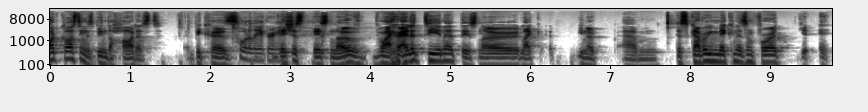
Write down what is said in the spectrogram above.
podcasting has been the hardest because totally agree. there's just there's no virality in it. There's no like you know um discovery mechanism for it, it,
